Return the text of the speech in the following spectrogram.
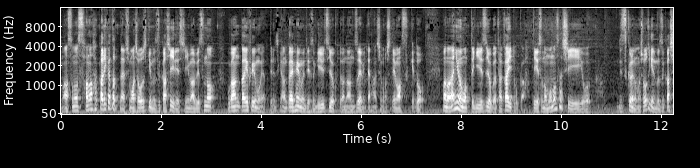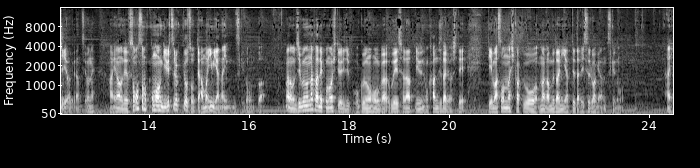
まあ、その差の測り方ってのは、正直難しいですし、まあ、別の、僕、アンカー FM をやってるんですけど、アンカー FM でその技術力とは何ぞやみたいな話もしてますけど、まあ、何をもって技術力が高いとかっていうその物差しをで作るのも正直難しいわけなんですよね。はい。なので、そもそもこの技術力競争ってあんま意味はないんですけど、本当は。まあ、でも自分の中でこの人より僕の方が上者だっていうのを感じたりはして、で、まあ、そんな比較をなんか無駄にやってたりするわけなんですけども。はい。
